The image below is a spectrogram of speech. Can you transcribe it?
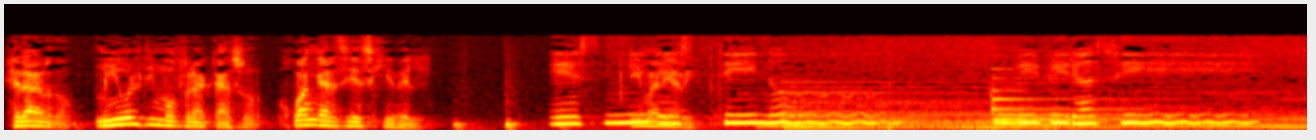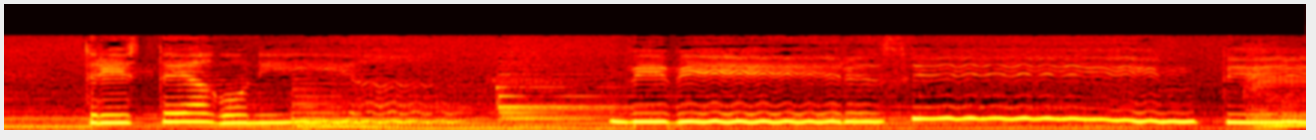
Gerardo, mi último fracaso, Juan García Esquivel. Es mi destino vivir así, triste agonía, vivir sin ti.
